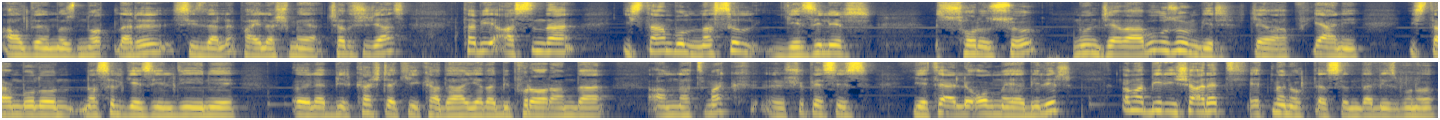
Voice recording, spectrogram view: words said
aldığımız notları sizlerle paylaşmaya çalışacağız. Tabii aslında İstanbul nasıl gezilir sorusunun cevabı uzun bir cevap. Yani İstanbul'un nasıl gezildiğini öyle birkaç dakikada ya da bir programda anlatmak e, şüphesiz yeterli olmayabilir. Ama bir işaret etme noktasında biz bunu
